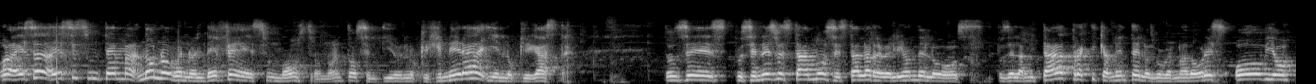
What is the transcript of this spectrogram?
Ahora, ese es un tema, no, no, bueno, el DF es un monstruo, ¿no? En todo sentido, en lo que genera y en lo que gasta. Entonces, pues en eso estamos, está la rebelión de los, pues de la mitad prácticamente de los gobernadores, obvio,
